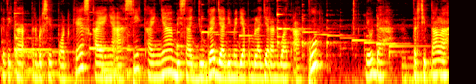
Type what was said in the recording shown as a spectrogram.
ketika terbersit podcast kayaknya asik kayaknya bisa juga jadi media pembelajaran buat aku ya udah terciptalah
